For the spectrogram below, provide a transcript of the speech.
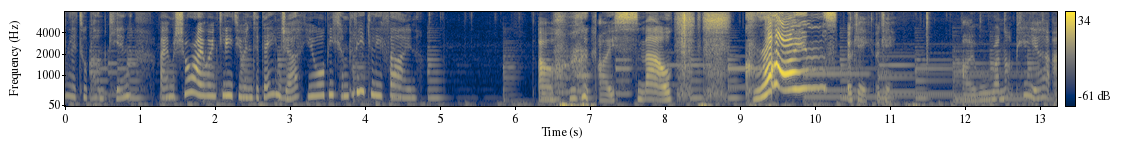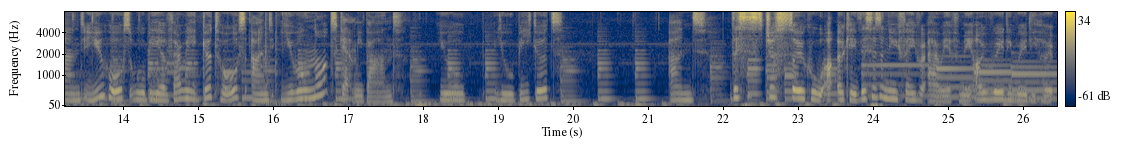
little pumpkin. I am sure I won't lead you into danger. You will be completely fine. Oh, I smell crimes! Okay, okay. I will run up here and you horse will be a very good horse and you will not get me banned. You will you will be good. And this is just so cool. Uh, okay, this is a new favourite area for me. I really, really hope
